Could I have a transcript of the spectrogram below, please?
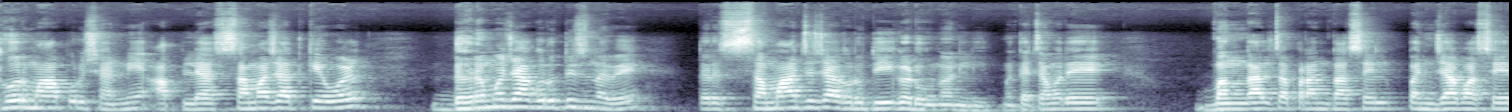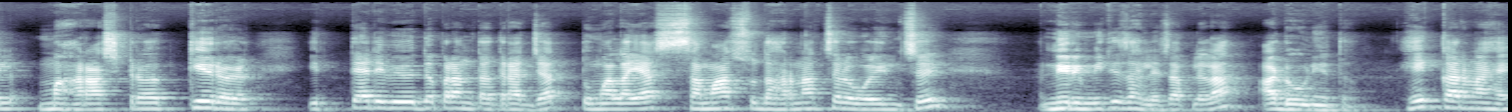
थोर महापुरुषांनी आपल्या समाजात केवळ धर्मजागृतीच नव्हे तर समाज जागृतीही घडवून आणली. मग त्याच्यामध्ये बंगालचा प्रांत असेल पंजाब असेल महाराष्ट्र केरळ इत्यादी विविध प्रांतात राज्यात तुम्हाला या समाज सुधारणा चळवळींची निर्मिती झाल्याचं आपल्याला आढळून येतं. हे एक कारण आहे.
